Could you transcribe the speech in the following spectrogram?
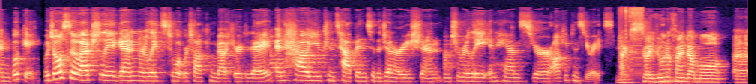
and booking, which also actually again relates to what we're talking about here today and how you can tap into the generation to really enhance your occupancy rates. Nice. So if you want to find out more uh,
